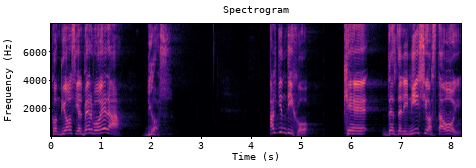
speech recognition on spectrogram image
con Dios y el verbo era Dios. Alguien dijo que desde el inicio hasta hoy,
